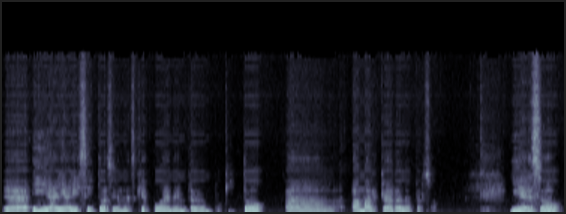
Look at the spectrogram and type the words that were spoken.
eh, y ahí hay situaciones que pueden entrar un poquito a, marcar a la persona. Y eso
